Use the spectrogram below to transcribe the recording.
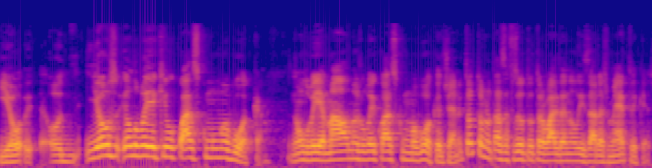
E eu, eu, eu, eu levei aquilo quase como uma boca. Não levei a mal, mas levei quase como uma boca de género. Então tu não estás a fazer o teu trabalho de analisar as métricas?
